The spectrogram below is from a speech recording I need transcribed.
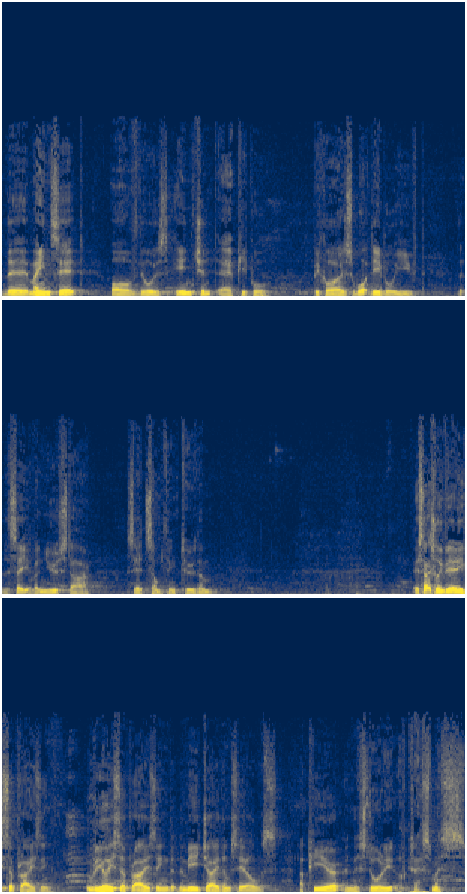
the mindset of those ancient uh, people because what they believed that the sight of a new star said something to them. It's actually very surprising, really surprising, that the Magi themselves appear in the story of Christmas.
